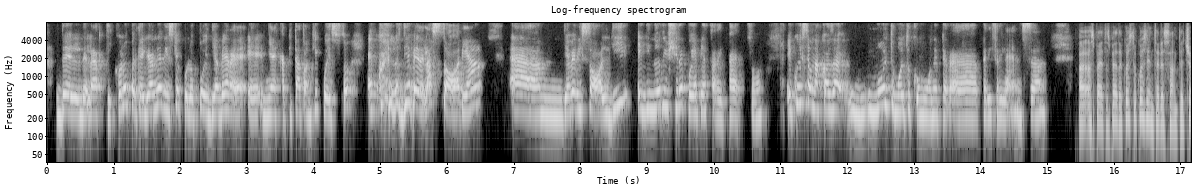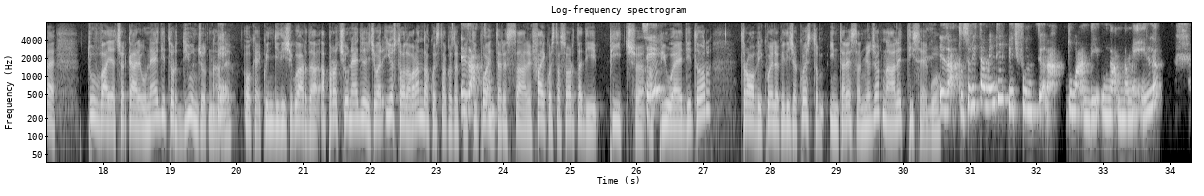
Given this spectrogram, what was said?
del, dell'articolo, perché il grande rischio è quello poi di avere, e mi è capitato anche questo, è quello di avere la storia ehm, di avere i soldi e di non riuscire poi a piazzare il pezzo. E questa è una cosa molto molto comune per, per i freelance. Aspetta, aspetta, questo, questo, è interessante. Cioè, tu vai a cercare un editor di un giornale. Sì. Ok, quindi dici, guarda, approcci un editor e dici, guarda, io sto lavorando a questa cosa qui, esatto. ti può interessare. Fai questa sorta di pitch sì. a più editor trovi quello che dice questo interessa al mio giornale, ti seguo. Esatto, solitamente il pitch funziona, tu mandi una, una mail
